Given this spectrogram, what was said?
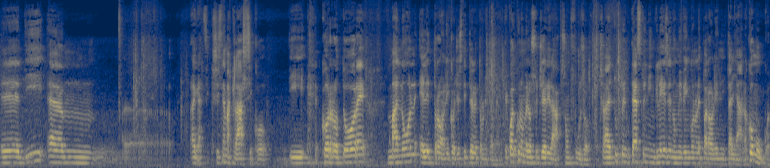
eh, di ehm, eh, ragazzi, sistema classico di corrotore ma non elettronico, gestito elettronicamente. Qualcuno me lo suggerirà, sono fuso, cioè tutto in testo in inglese, non mi vengono le parole in italiano. Comunque,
